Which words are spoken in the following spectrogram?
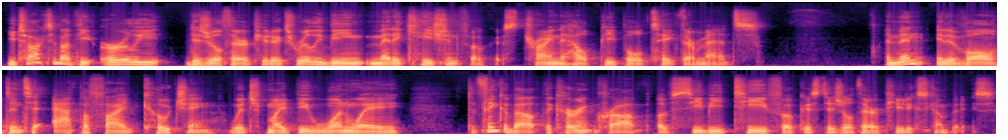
you talked about the early digital therapeutics really being medication focused, trying to help people take their meds. And then it evolved into appified coaching, which might be one way to think about the current crop of CBT focused digital therapeutics companies.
